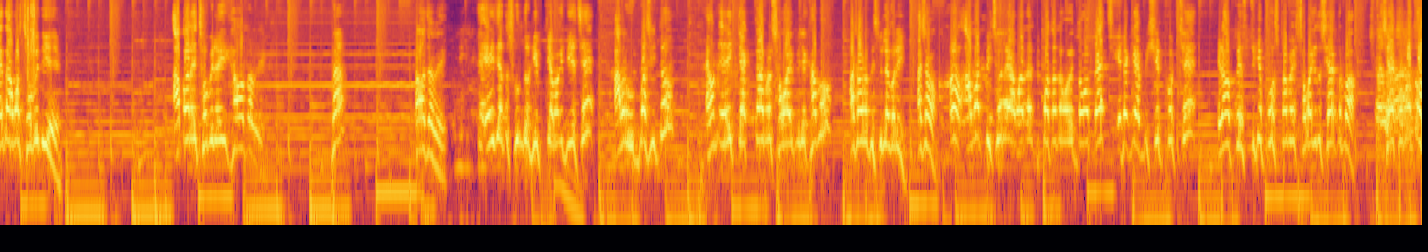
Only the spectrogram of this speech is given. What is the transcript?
একদম আমার ছবি দিয়ে। আবার এই ছবিটাই খাওয়া যাবে। না? খাওয়া যাবে। এই যে এত সুন্দর গিফটটি আমাকে দিয়েছে আমার উদ্ভাসিত। এখন এই কেকটা আমরা সবাই মিলে খাব। আসো আমরা বিসমিল্লা করি। আসো। আমার পিছনে আমাদের পঁচানব্বইতম ব্যাচ এটাকে অ্যাপ্রিসিয়েট করছে। এটা আমার পেজ থেকে পোস্ট হবে, সবাই কিন্তু শেয়ার করবা। শেয়ার করবা তো?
